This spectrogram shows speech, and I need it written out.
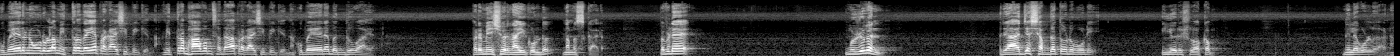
കുബേരനോടുള്ള മിത്രതയെ പ്രകാശിപ്പിക്കുന്ന മിത്രഭാവം സദാ പ്രകാശിപ്പിക്കുന്ന കുബേര ബന്ധുവായ പരമേശ്വരനായിക്കൊണ്ട് നമസ്കാരം. ഇവിടെ മുഴുവൻ രാജശബ്ദത്തോടുകൂടി ഈ ഒരു ശ്ലോകം നിലകൊള്ളുകയാണ്.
